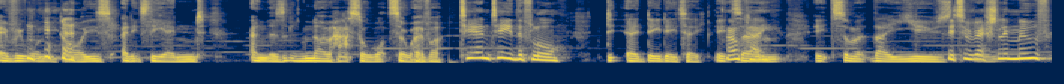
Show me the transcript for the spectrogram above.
everyone dies, and it's the end, and there's no hassle whatsoever. TNT the floor. D- uh, DDT. It's okay. um, it's something they use. It's a wrestling move.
